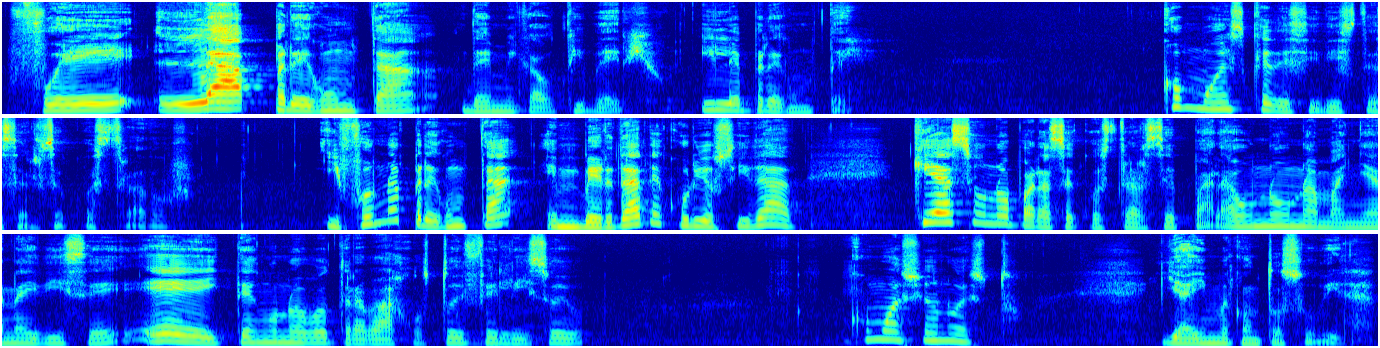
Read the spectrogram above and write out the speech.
fue la pregunta de mi cautiverio. Y le pregunté, ¿cómo es que decidiste ser secuestrador? Y fue una pregunta en verdad de curiosidad. ¿Qué hace uno para secuestrarse? Para uno una mañana y dice, hey, tengo un nuevo trabajo, estoy feliz. ¿Cómo hace uno esto? Y ahí me contó su vida.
